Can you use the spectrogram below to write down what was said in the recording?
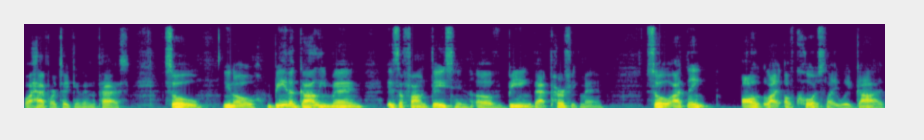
or have partaken in the past. So, you know, being a godly man is a foundation of being that perfect man. So I think all like of course like with God,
